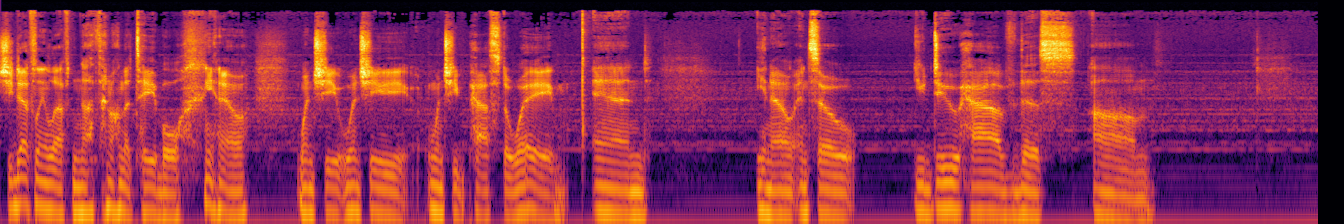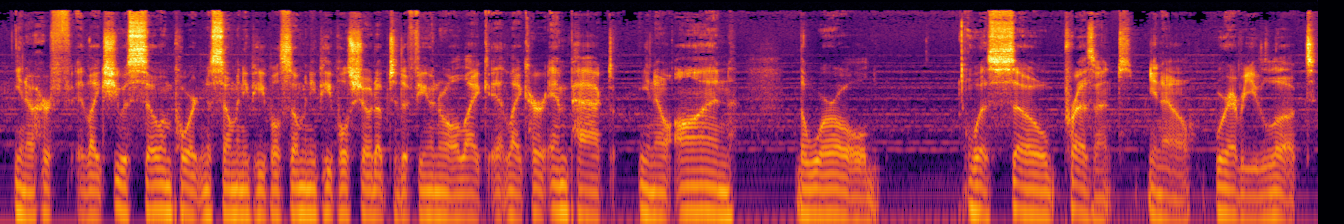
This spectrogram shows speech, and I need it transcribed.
she definitely left nothing on the table, you know, when she when she when she passed away. And you know, and so you do have this um you know her like she was so important to so many people. So many people showed up to the funeral like it, like her impact you know on the world was so present you know wherever you looked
